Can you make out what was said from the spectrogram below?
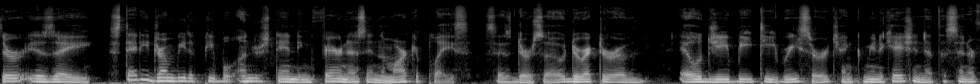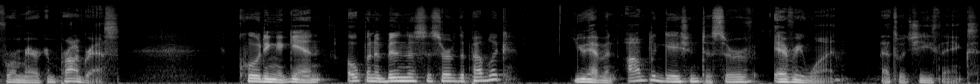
There is a steady drumbeat of people understanding fairness in the marketplace, says Durso, director of LGBT research and communication at the Center for American Progress. Quoting again, open a business to serve the public? You have an obligation to serve everyone. That's what she thinks.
